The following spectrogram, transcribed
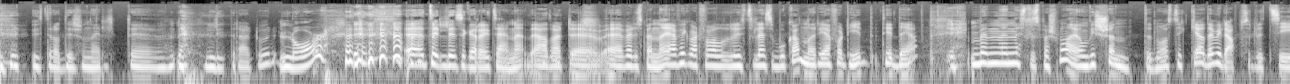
utradisjonelt eh, litterært ord, law, eh, til disse karakterene. Det hadde vært eh, veldig spennende. Jeg fikk i hvert fall lyst til å lese boka når jeg får tid til det. Men eh, neste spørsmål er jo om vi skjønte noe av stykket, og det vil jeg absolutt si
